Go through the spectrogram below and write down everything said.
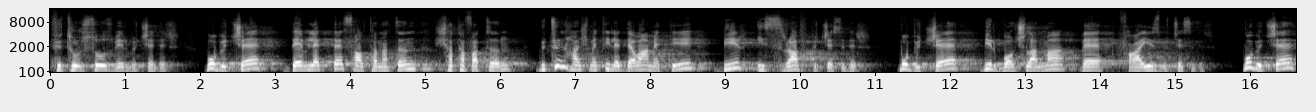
fütursuz bir bütçedir. Bu bütçe devlette saltanatın, şatafatın bütün haşmetiyle devam ettiği bir israf bütçesidir. Bu bütçe bir borçlanma ve faiz bütçesidir. Bu bütçe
